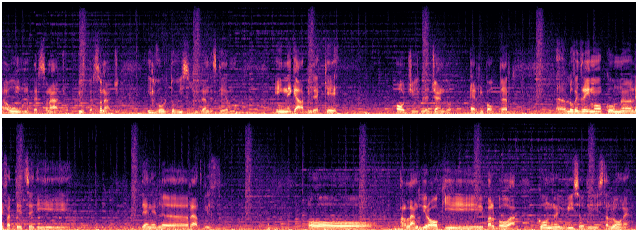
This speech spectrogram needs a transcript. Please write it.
a un personaggio, più personaggi, il volto visto sul grande schermo. È innegabile che oggi leggendo Harry Potter eh, lo vedremo con le fattezze di Daniel eh, Radcliffe o parlando di Rocky Balboa con il viso di Stallone.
